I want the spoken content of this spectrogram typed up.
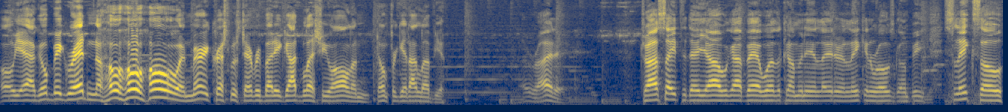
Oh yeah, go Big Red and a ho ho ho and Merry Christmas to everybody. God bless you all and don't forget I love you. All righty. Drive safe today, y'all. We got bad weather coming in later, and Lincoln Road's going to be slick. So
